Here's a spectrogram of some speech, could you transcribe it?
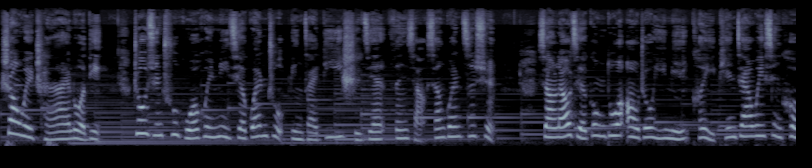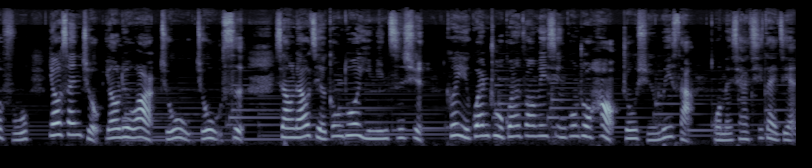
尚未尘埃落定。周巡出国会密切关注，并在第一时间分享相关资讯。想了解更多澳洲移民，可以添加微信客服幺三九幺六二九五九五四。想了解更多移民资讯，可以关注官方微信公众号“周巡 Visa”。我们下期再见。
